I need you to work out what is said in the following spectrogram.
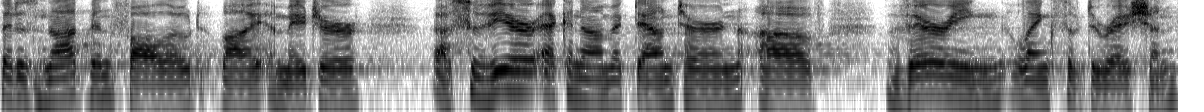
that has not been followed by a major, a severe economic downturn of varying lengths of duration.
